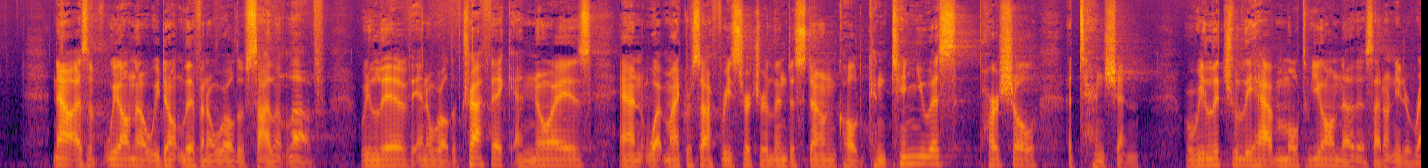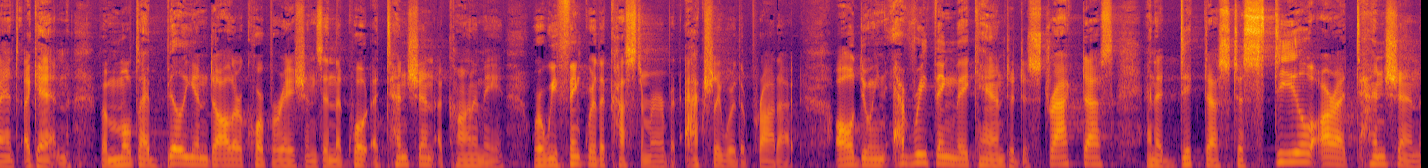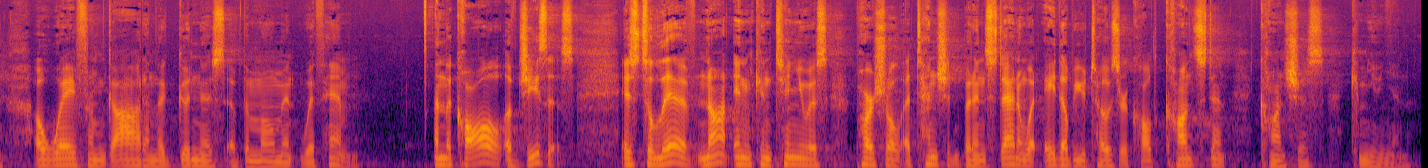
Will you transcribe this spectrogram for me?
Now, as we all know, we don't live in a world of silent love. We live in a world of traffic and noise and what Microsoft researcher Linda Stone called continuous partial attention where we literally have multi, you all know this, I don't need to rant again, but multi billion dollar corporations in the quote attention economy, where we think we're the customer, but actually we're the product, all doing everything they can to distract us and addict us, to steal our attention away from God and the goodness of the moment with Him. And the call of Jesus is to live not in continuous partial attention, but instead in what A.W. Tozer called constant conscious communion.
